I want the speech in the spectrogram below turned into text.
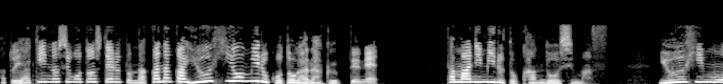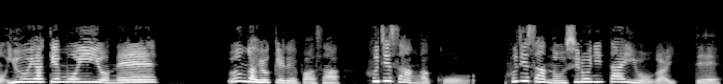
あと夜勤の仕事してるとなかなか夕日を見ることがなくってね。たまに見ると感動します。夕日も、夕焼けもいいよね。運が良ければさ、富士山がこう、富士山の後ろに太陽がいて、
